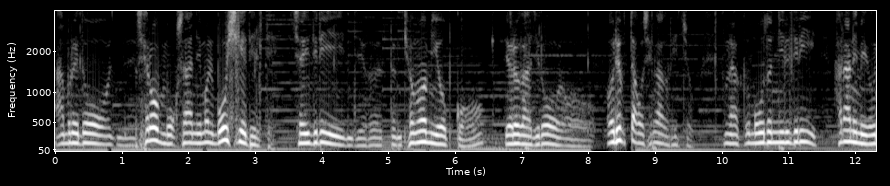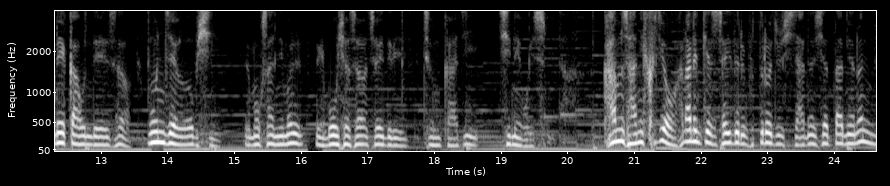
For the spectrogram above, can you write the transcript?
아무래도 새로운 목사님을 모시게 될 때 저희들이 이제 어떤 경험이 없고 여러 가지로 어렵다고 생각을 했죠. 그러나 그 모든 일들이 하나님의 은혜 가운데에서 문제 없이 목사님을 모셔서 저희들이 지금까지 지내고 있습니다. 감사함이 크죠. 하나님께서 저희들을 붙들어 주시지 않으셨다면은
